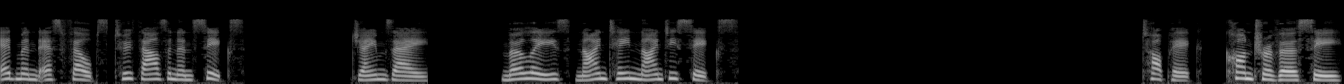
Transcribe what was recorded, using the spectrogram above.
Edmund S. Phelps 2006 James A. Mirrlees 1996 Topic. Controversy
